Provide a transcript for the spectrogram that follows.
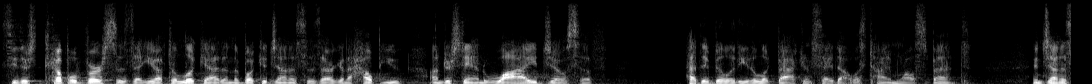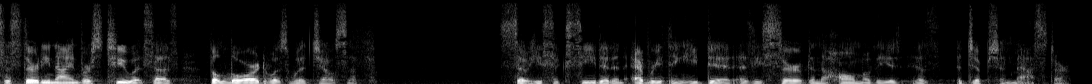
See, there's a couple verses that you have to look at in the book of Genesis that are going to help you understand why Joseph had the ability to look back and say that was time well spent. In Genesis 39, verse 2, it says, The Lord was with Joseph. So he succeeded in everything he did as he served in the home of the, his Egyptian master.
